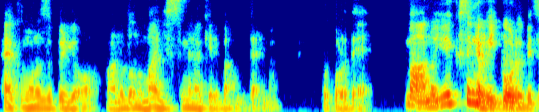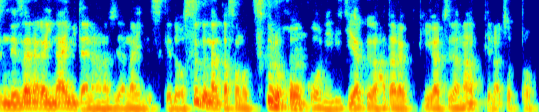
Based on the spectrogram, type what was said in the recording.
早くものづくりをあのどんどん前に進めなければみたいなところで。まあ、あの UX 戦略イコール別にデザイナーがいないみたいな話じゃないんですけど、すぐなんかその作る方向に力学が働きがちだなっていうのはちょっと、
